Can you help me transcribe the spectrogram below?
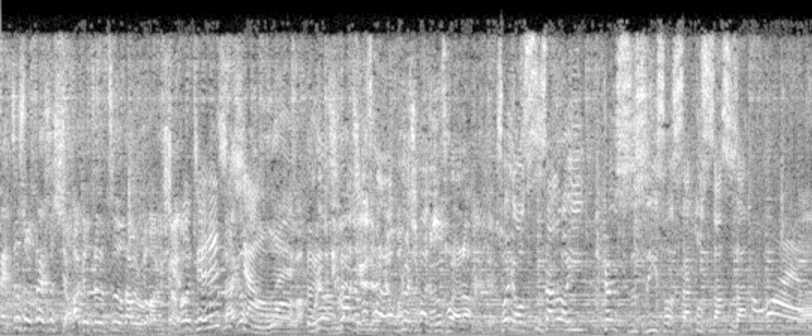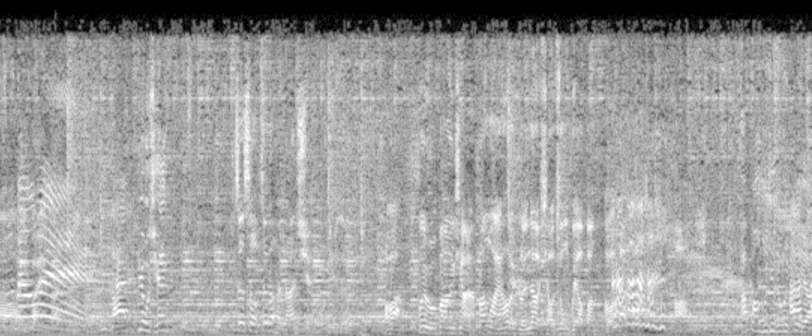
哎，这时候再是小，他就这个制作单位就很贱。我觉得是来个小五哎。五六七八九都出来了，五六七八九都出来了，所以有四三二一跟十十一十二十三都四三四三，好坏哦，多单位。来六千，这时候真的很难选，我觉得。好吧，慧茹帮一下了，帮完以后轮到小钟不要帮，好不好？啊，他帮不见得会对啊。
